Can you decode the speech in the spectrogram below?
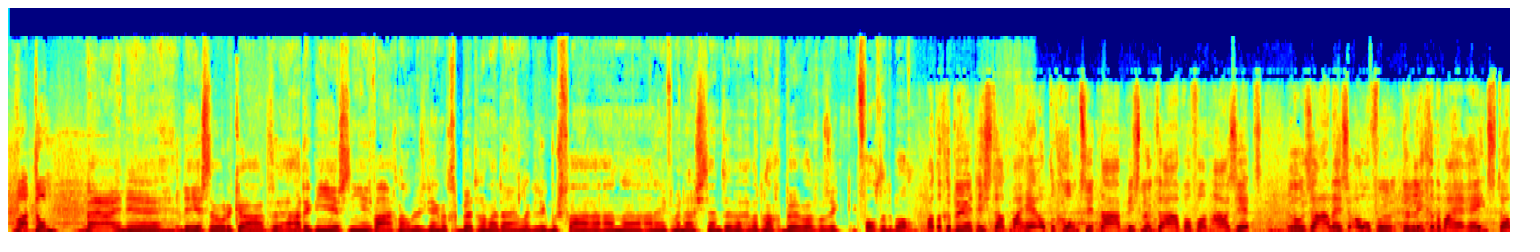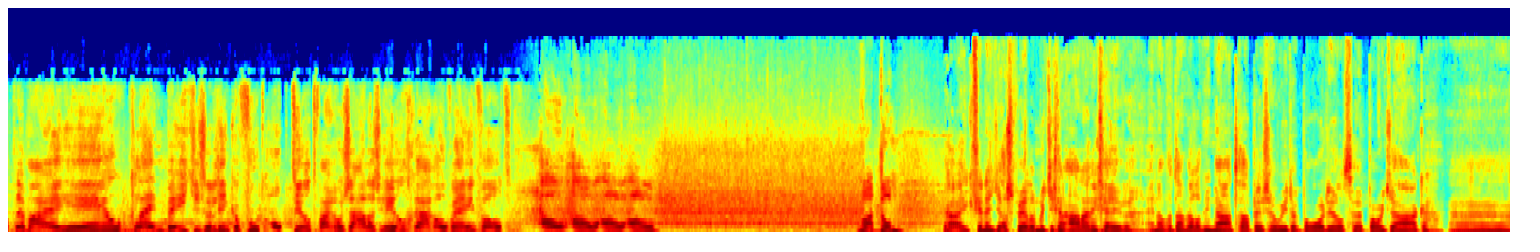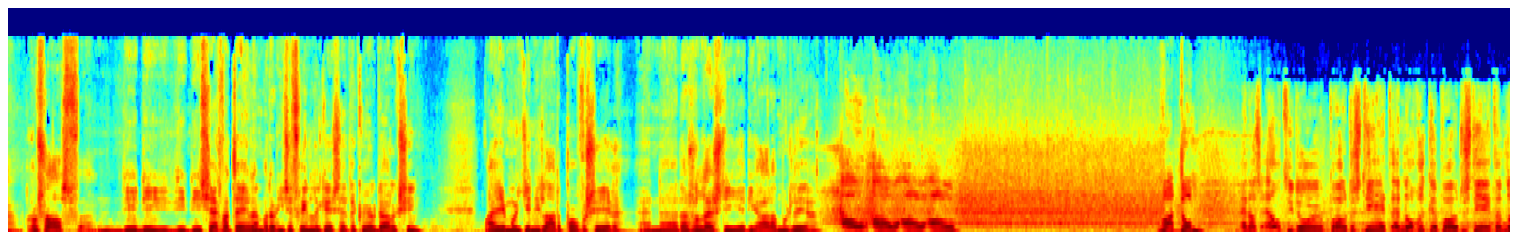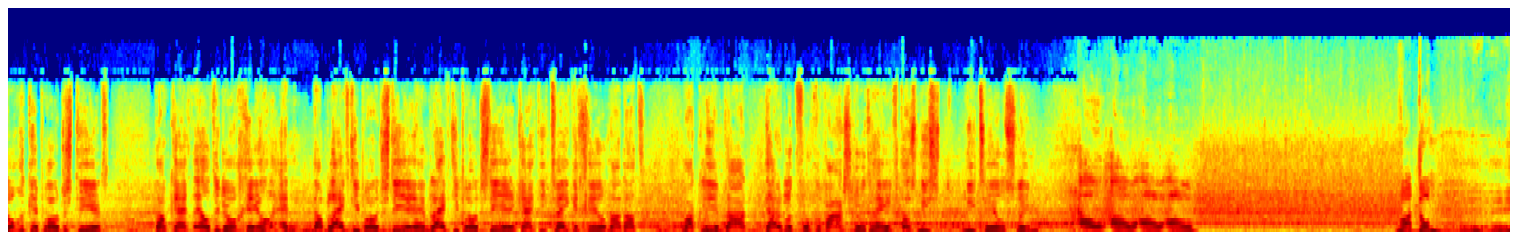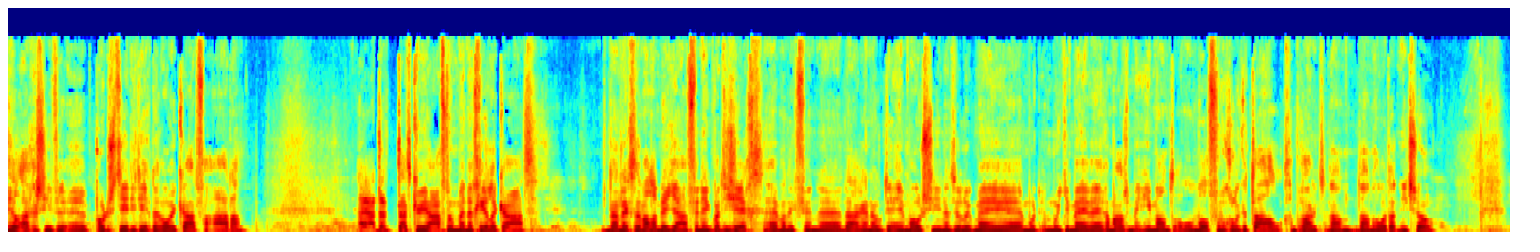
Wat dom. Nou ja, in de, de eerste rode kaart had ik niet eens, niet eens waargenomen. Dus ik denk, wat gebeurt er dan uiteindelijk? Dus ik moest vragen aan, eh, aan een van mijn assistenten wat er nou gebeurd was. was ik, ik volgde de bal. Wat er gebeurt is dat Maher op de grond zit na een mislukte aanval van AZ. Rosales over de liggende Maher heen stapt. En Maher een heel klein beetje zijn linkervoet optilt. Waar Rosales heel graag overheen valt. Oh, oh, oh, oh. Wat dom. Ja, ik vind dat je als speler moet je geen aanleiding geven. En of het dan wel of niet natrap is, hoe je dat beoordeelt, hè, pootje haken. Uh, Rosals, die, die, die, die zegt wat tegen hem, maar ook niet zo vriendelijk is. Dat kun je ook duidelijk zien. Maar je moet je niet laten provoceren. En dat is een les die, die Adam moet leren. Oh, oh, oh, oh. Wat dom. En als Eltidoor protesteert en nog een keer protesteert en nog een keer protesteert... dan krijgt Eltidoor geel en dan blijft hij protesteren en blijft hij protesteren... en krijgt hij twee keer geel nadat Makkeli hem daar duidelijk voor gewaarschuwd heeft. Dat is niet, niet heel slim. Oh, oh, oh, oh. Wat dom. Eh, heel agressief eh, protesteert hij tegen de rode kaart van Adam. Nou ja, dat, dat kun je afdoen met een gele kaart. Dan ligt er wel een beetje aan, vind ik, wat hij zegt. Hè? Want ik vind eh, daarin ook de emotie natuurlijk mee, eh, moet, moet je meewegen. Maar als iemand onwelvoegelijke taal gebruikt, dan, dan hoort dat niet zo.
